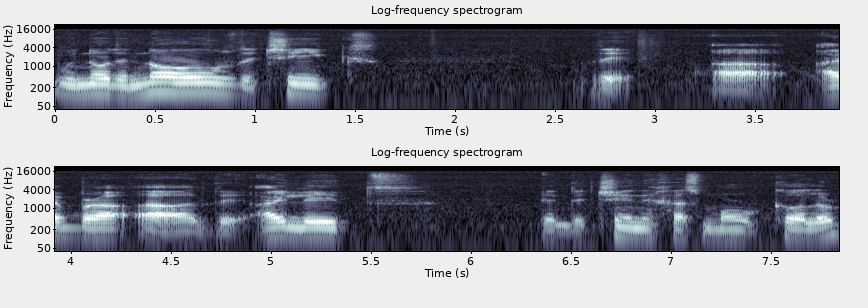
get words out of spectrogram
we know the nose, the cheeks, the uh, eyebrow, uh, the eyelid and the chin has more color.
